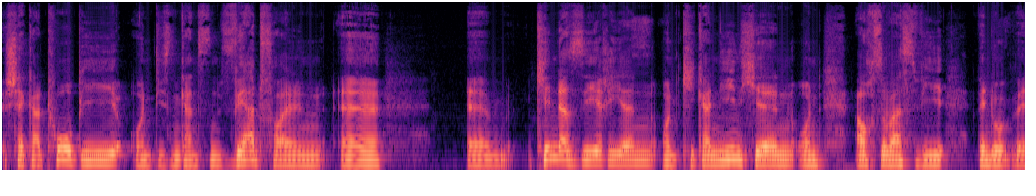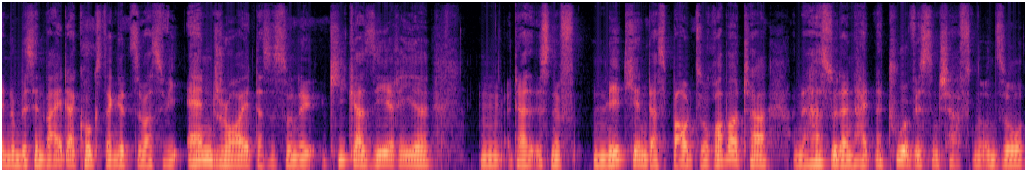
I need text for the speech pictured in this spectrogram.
Checker Tobi und diesen ganzen wertvollen äh, ähm, Kinderserien und Kikaninchen und auch sowas wie, wenn du, wenn du ein bisschen weiter guckst, dann gibt es sowas wie Android, das ist so eine Kika-Serie, hm, da ist eine, ein Mädchen, das baut so Roboter und dann hast du dann halt Naturwissenschaften und so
